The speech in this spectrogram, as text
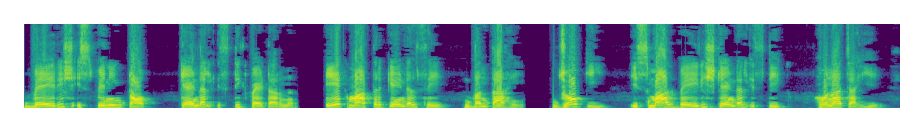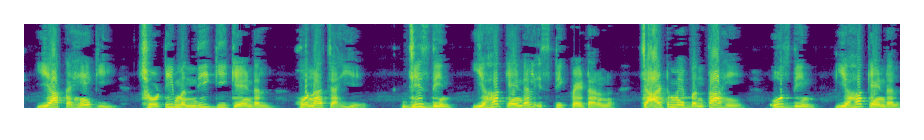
Bearish spinning top candlestick pattern एकमात्र कैंडल से बनता है, जो कि स्मॉल बेरिश कैंडल स्टिक होना चाहिए, या कहें कि छोटी मंदी की कैंडल होना चाहिए। जिस दिन यह कैंडल स्टिक पैटर्न चार्ट में बनता है, उस दिन यह कैंडल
